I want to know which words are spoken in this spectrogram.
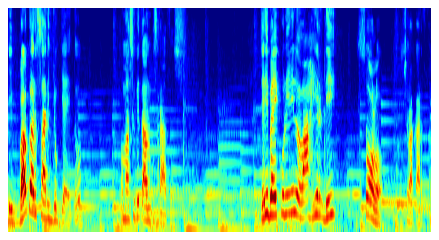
di Babarsari Jogja itu memasuki tahun ke-100. Jadi Baikuni ini lahir di Solo, Surakarta.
